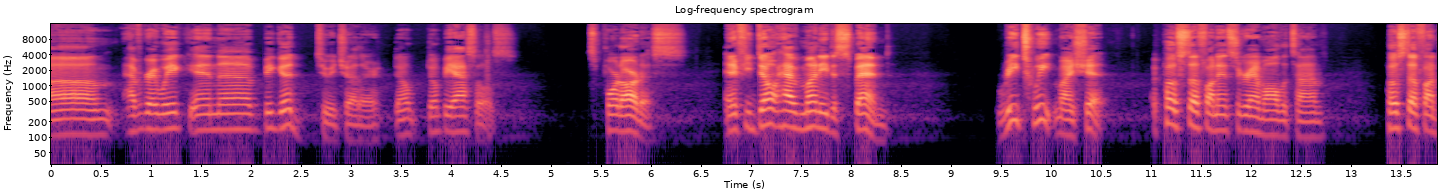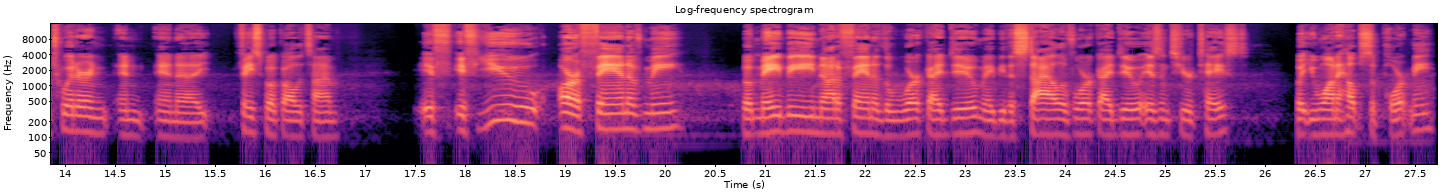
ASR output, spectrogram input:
Um, have a great week and uh, be good to each other. Don't don't be assholes. Support artists. And if you don't have money to spend, retweet my shit. I post stuff on Instagram all the time, post stuff on Twitter and and and uh, Facebook all the time. If if you are a fan of me, but maybe not a fan of the work I do, maybe the style of work I do isn't to your taste, but you want to help support me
